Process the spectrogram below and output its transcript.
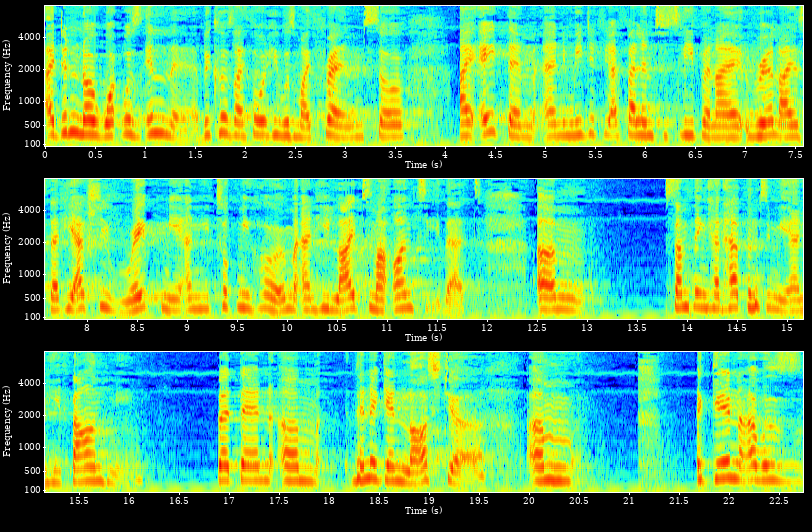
I didn't know what was in there because I thought he was my friend. So I ate them, and immediately I fell into sleep, and I realized that he actually raped me, and he took me home, and he lied to my auntie that um, something had happened to me, and he found me. But then, um, then again, last year, um, again, I was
